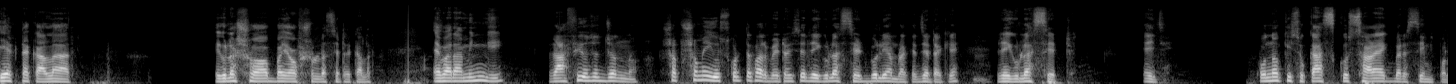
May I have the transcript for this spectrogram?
এই একটা কালার। এগুলো সব বাই অফ শোল্ডার সেটের কালার। এবার আমি কি রাফ ইউজের জন্য। সবসময় ইউজ করতে পারবে এটা হচ্ছে রেগুলার সেট বলি আমরা যেটাকে রেগুলার সেট এই যে কোনো কিছু কাজ কুজ ছাড়া একবারে সিম্পল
